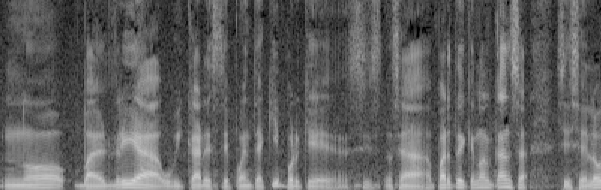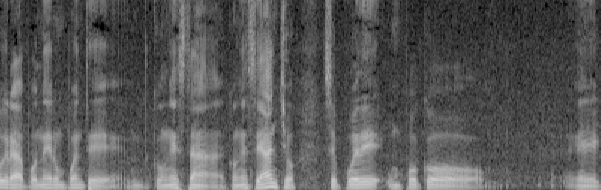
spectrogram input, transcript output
no valdría ubicar este puente aquí porque, o sea, aparte de que no alcanza, si se logra poner un puente con esta, con este ancho, se puede un poco, eh,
